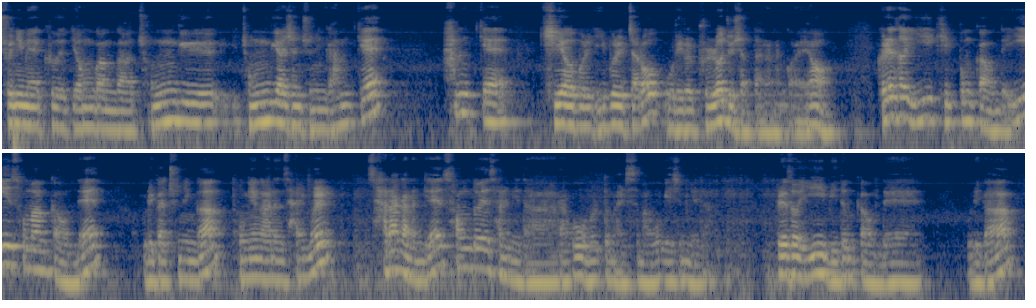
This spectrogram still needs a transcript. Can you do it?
주님의 그 영광과 존귀 존귀하신 주님과 함께 함께 기업을 입을 자로 우리를 불러 주셨다라는 거예요. 그래서 이 기쁨 가운데 이 소망 가운데 우리가 주님과 동행하는 삶을 살아가는 게 성도의 삶이다라고 오늘 또 말씀하고 계십니다. 그래서 이 믿음 가운데 우리가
